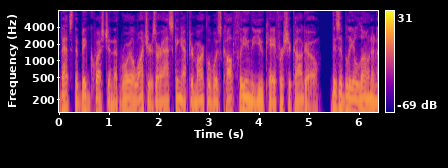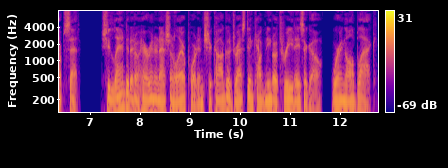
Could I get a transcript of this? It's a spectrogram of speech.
That's the big question that royal watchers are asking after Markle was caught fleeing the UK for Chicago, visibly alone and upset. She landed at O'Hare International Airport in Chicago dressed incognito three days ago, wearing all black,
